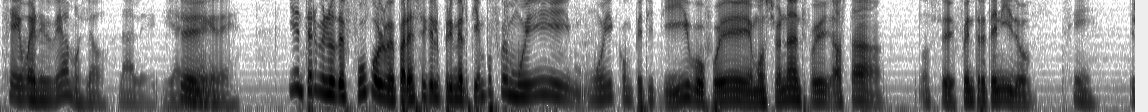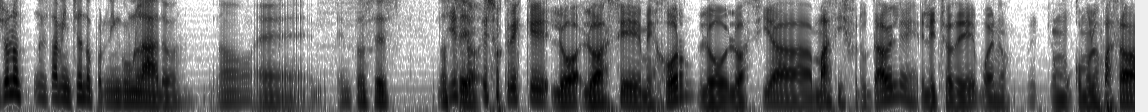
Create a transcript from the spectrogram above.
che, bueno, y veámoslo, dale. Y ahí me Sí. quedé. Y en términos de fútbol, me parece que el primer tiempo fue muy, muy competitivo, fue emocionante, fue hasta, no sé, fue entretenido. Sí. Yo no, no estaba hinchando por ningún lado, ¿no? Eh, entonces, no ¿Y sé. eso, eso crees que lo, lo hace mejor? ¿Lo, ¿Lo hacía más disfrutable? El hecho de, bueno, como, como nos pasaba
